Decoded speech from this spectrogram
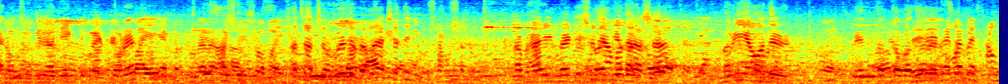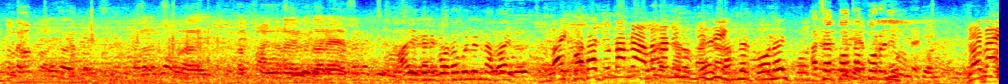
এখন এখন ছবি না নিয়ে একটু ওয়েট করে। ওনারা আসুন সবাই। আচ্ছা আচ্ছা হয়ে যাবে আমরা একসাথে নিব সমস্যা নেই। আর ভাইয়ের ইনভাইটেশনে আমাদের আসা উনি আমাদের মেন তত্ত্বাবধানে এইভাবে সাউন্ড তো লাগবে। সব সমন্বয়ক ভাই কথার জন্য আমরা আলাদা নিব ব্রিফিং আচ্ছা কথা পরে নিব। জয় ভাই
